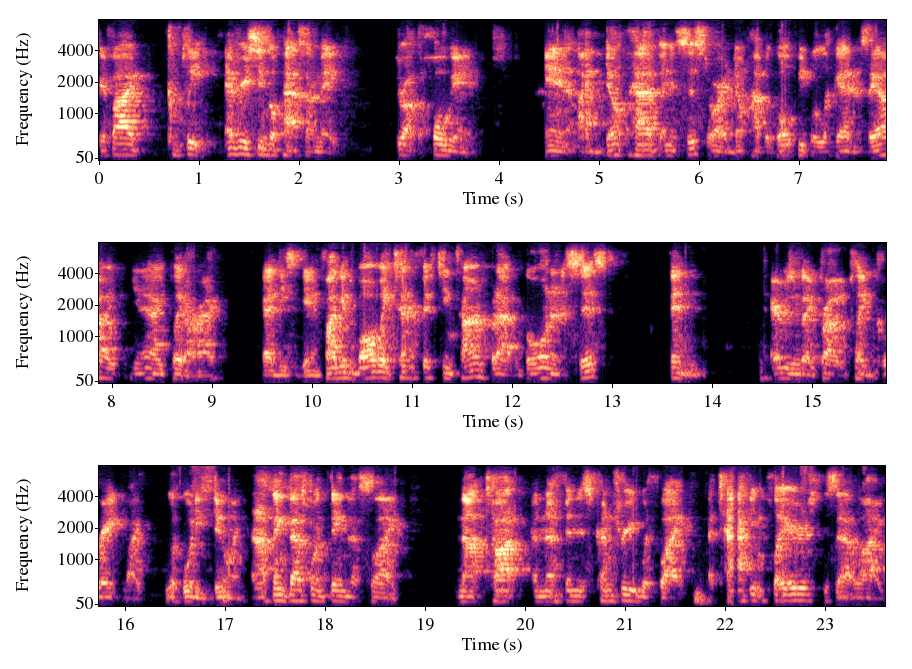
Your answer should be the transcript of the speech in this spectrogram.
if I complete every single pass I make throughout the whole game, and I don't have an assist or I don't have a goal, people look at it and say, "Oh, yeah, you played all right, had a decent game." If I get the ball away ten or fifteen times, but I have a goal and an assist, then everybody's like, "Probably played great. Like, look what he's doing." And I think that's one thing that's like not taught enough in this country with like attacking players is that like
